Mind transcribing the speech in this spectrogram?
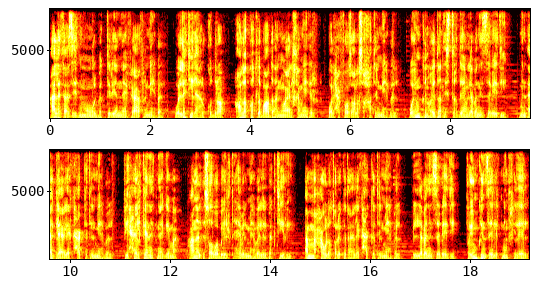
على تعزيز نمو البكتيريا النافعة في المهبل والتي لها القدرة على قتل بعض أنواع الخمائر والحفاظ على صحة المهبل. ويمكن أيضا استخدام لبن الزبادي من أجل علاج حكة المهبل في حال كانت ناجمة عن الإصابة بالتهاب المهبل البكتيري. أما حول طريقة علاج حكة المهبل باللبن الزبادي فيمكن ذلك من خلال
